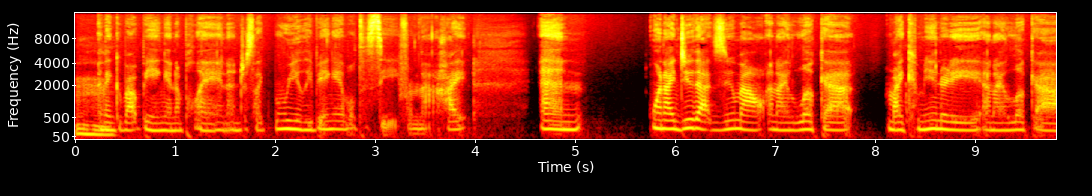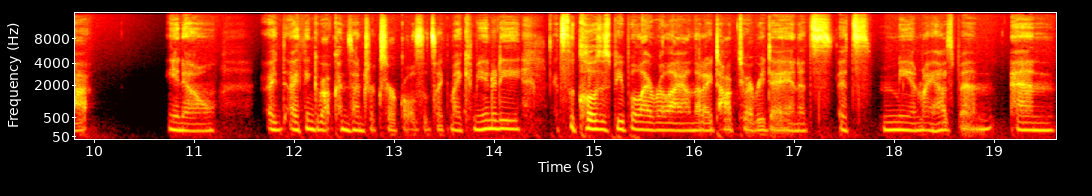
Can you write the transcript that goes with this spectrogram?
Mhm. I think about being in a plane and just like really being able to see from that height. And when I do that zoom out and I look at my community and I look at, you know, I, I think about concentric circles. It's like my community. It's the closest people I rely on that I talk to every day, and it's it's me and my husband. And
